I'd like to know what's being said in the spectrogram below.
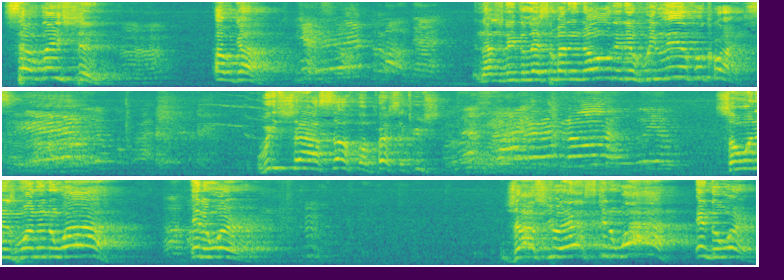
salvation uh-huh. of God. Yes, Lord. Come on now. And I just need to let somebody know that if we live for Christ, Live for Christ. we shall suffer persecution. That's right. Yeah, Someone is wondering why uh-huh. in the world. Hmm. Josh, you're asking why in the world.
